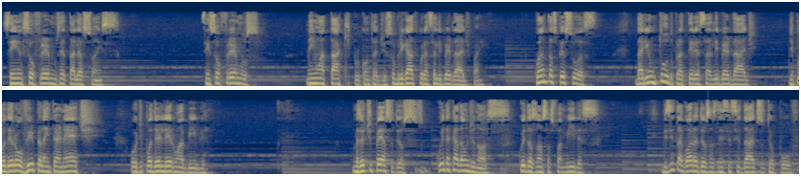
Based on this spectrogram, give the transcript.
sem sofrermos retaliações, sem sofrermos nenhum ataque por conta disso. Obrigado por essa liberdade, Pai. Quantas pessoas dariam tudo para ter essa liberdade de poder ouvir pela internet ou de poder ler uma Bíblia? Mas eu te peço, Deus, cuida cada um de nós, cuida das nossas famílias, Visita agora, Deus, as necessidades do teu povo.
